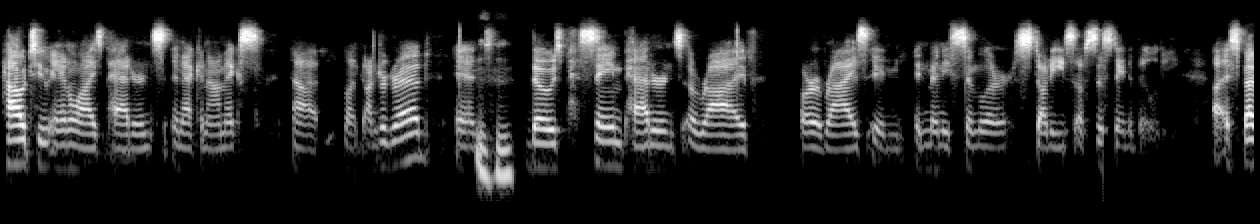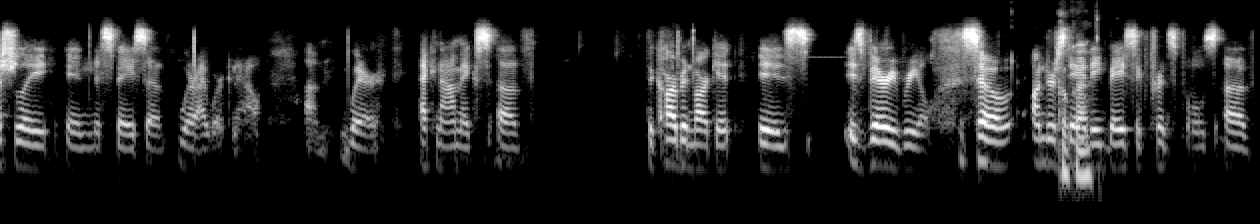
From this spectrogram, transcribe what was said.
how to analyze patterns in economics, uh, like undergrad, and Mhm. those same patterns arrive or arise in, in many similar studies of sustainability, uh, especially in the space of where I work now, um, where economics of the carbon market is is very real. So understanding basic principles of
